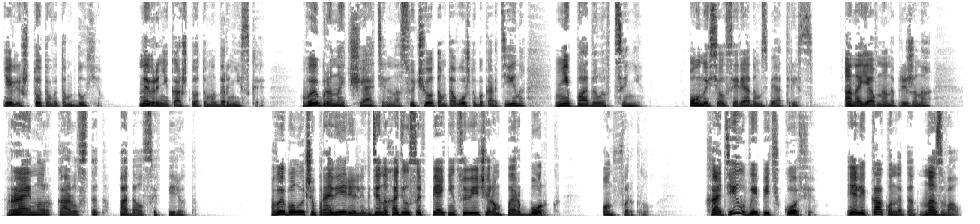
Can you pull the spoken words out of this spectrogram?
или что-то в этом духе. Наверняка что-то модернистское. Выбрано тщательно, с учетом того, чтобы картина не падала в цене. Он уселся рядом с Беатрис. Она явно напряжена — Райнор Карлстед подался вперед. «Вы бы лучше проверили, где находился в пятницу вечером Пер Борг», — он фыркнул. «Ходил выпить кофе. Или как он это назвал?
